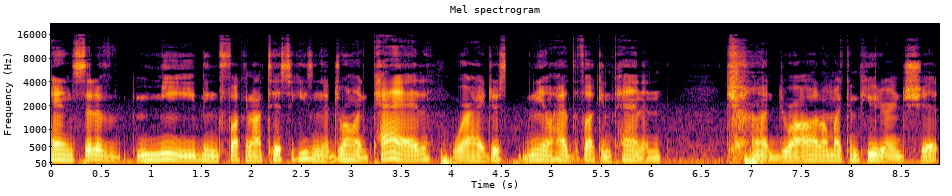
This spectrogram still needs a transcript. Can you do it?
and instead of me being fucking autistic using a drawing pad where I just you know have the fucking pen and draw it on my computer and shit,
